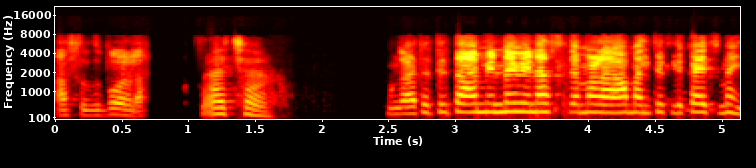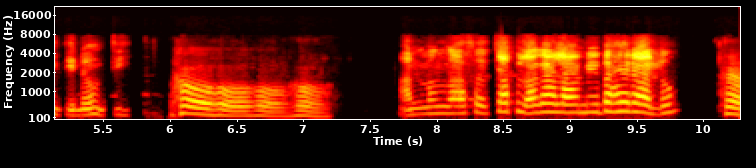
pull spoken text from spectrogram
असंच बोला. अच्छा. मग आता तिथं आम्ही नवीन असल्यामुळे आम्हाला तिथली काहीच माहिती नव्हती. हो हो हो हो. आणि मग असं चपला घाला आम्ही बाहेर आलो. हा.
